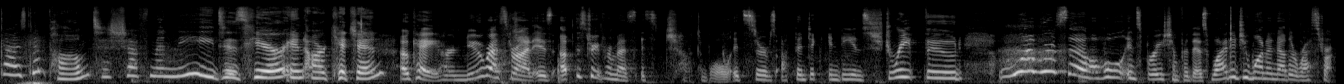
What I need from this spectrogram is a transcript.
Guys, get pumped. Chef Maneet is here in our kitchen. Okay, her new restaurant is up the street from us. It's Chaatable. It serves authentic Indian street food. What was the whole inspiration for this? Why did you want another restaurant?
